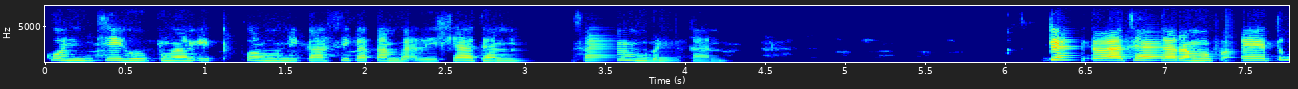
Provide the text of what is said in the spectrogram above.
kunci hubungan itu komunikasi kata Mbak Lisha dan saya membenarkan. Udah itu aja cara move on itu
